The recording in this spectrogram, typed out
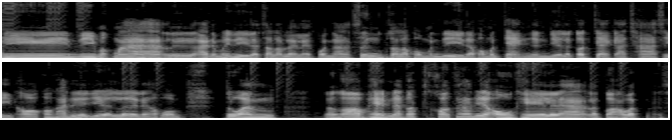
มีดีมากๆฮะหรืออาจจะไม่ดีสำหรับหลายๆคนนะ ซึ่งสำหรับผมมันดีนะเพราะมันแจกเงินเยอะแล้วก็แจกกาชาสีทองค่อนข้างที่จะเยอะเลยนะครับผม ส่วนแล้วก็เพชรเนี่ยก็ค่อนข้างที่จะโอเคเลยนะฮะแล้วก็อวส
